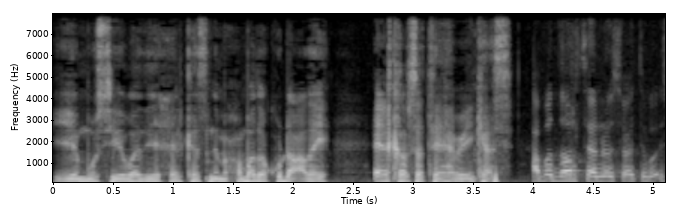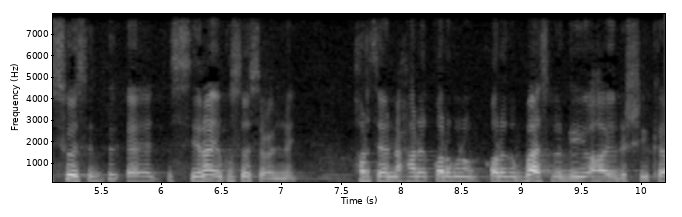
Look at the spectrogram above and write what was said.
iyo musiibadii xilkasnimo xumada ku dhacday ee qabsatay habeenkaas. Xabadda horteena socotay sinaa ku soo soconnay. Horteena xari qorguna qorga baas la geeyo ahayo dhashiika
